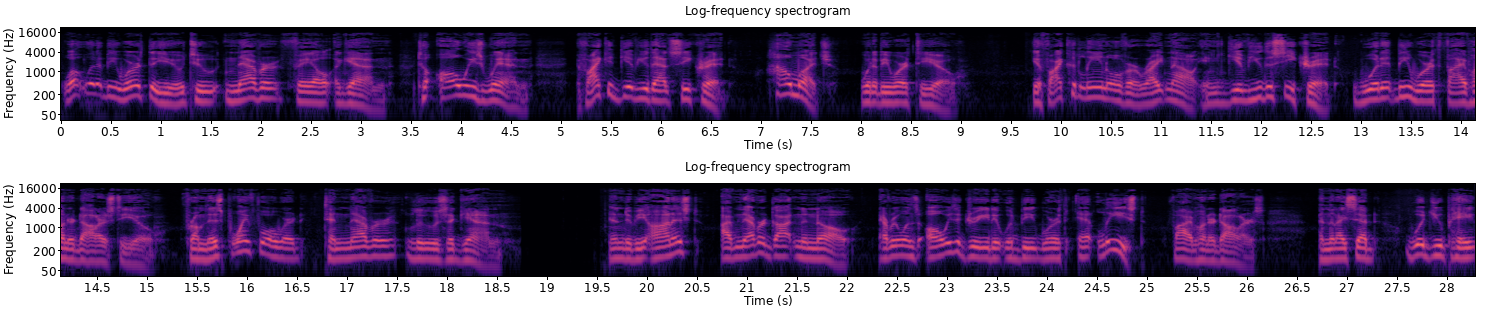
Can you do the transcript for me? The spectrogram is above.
what would it be worth to you to never fail again? To always win? If I could give you that secret, how much would it be worth to you? If I could lean over right now and give you the secret, would it be worth $500 to you? From this point forward, to never lose again. And to be honest, I've never gotten to know. Everyone's always agreed it would be worth at least $500. And then I said, Would you pay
